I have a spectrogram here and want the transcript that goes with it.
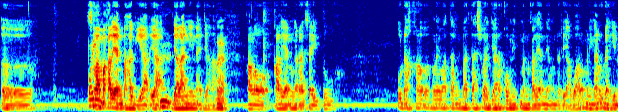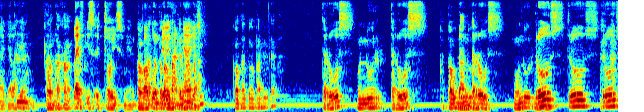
eh Poin. selama kalian bahagia ya Hmm. jalanin aja. Nah. Kalau kalian ngerasa itu udah ke- kelewatan batas wajar komitmen kalian yang dari awal mendingan udahin aja lah ya. Kalau Karena takang- life is a choice, man. kalau Apa pun pilihannya ya kalau kata tukang parkir itu apa terus mundur terus atau dan dulu? terus mundur terus terus terus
